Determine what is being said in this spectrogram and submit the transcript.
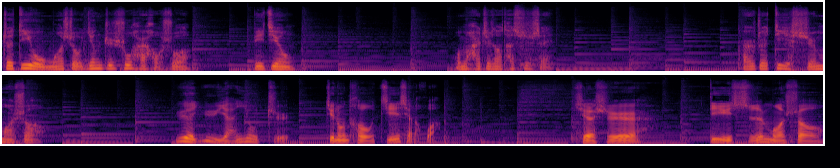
这第五魔兽鹰之书还好说，毕竟我们还知道他是谁。而这第十魔兽，月欲言又止，金龙头接下了话。确实，第十魔兽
